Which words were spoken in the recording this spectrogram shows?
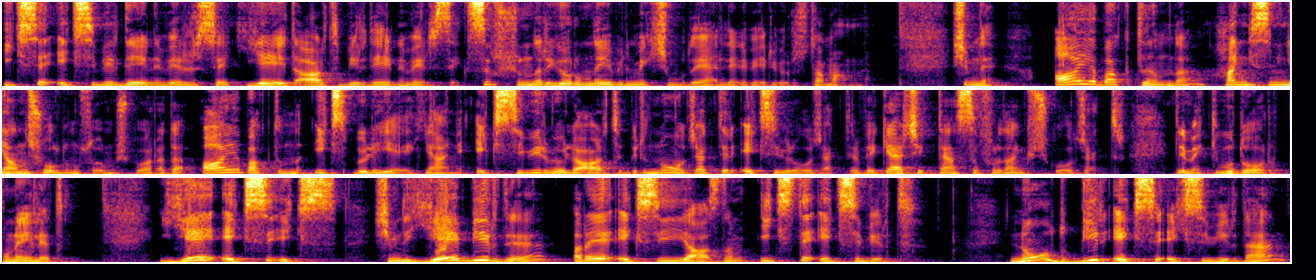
X'e eksi 1 değerini verirsek, Y'ye de artı 1 değerini verirsek. Sırf şunları yorumlayabilmek için bu değerleri veriyoruz tamam mı? Şimdi A'ya baktığımda hangisinin yanlış olduğunu sormuş bu arada. A'ya baktığımda x bölü y yani eksi 1 bölü artı 1 ne olacaktır? Eksi 1 olacaktır ve gerçekten sıfırdan küçük olacaktır. Demek ki bu doğru. Bunu eledim. Y eksi x. Şimdi y 1'di. Araya eksiyi yazdım. X de eksi 1'di. Ne oldu? 1 eksi eksi 1'den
